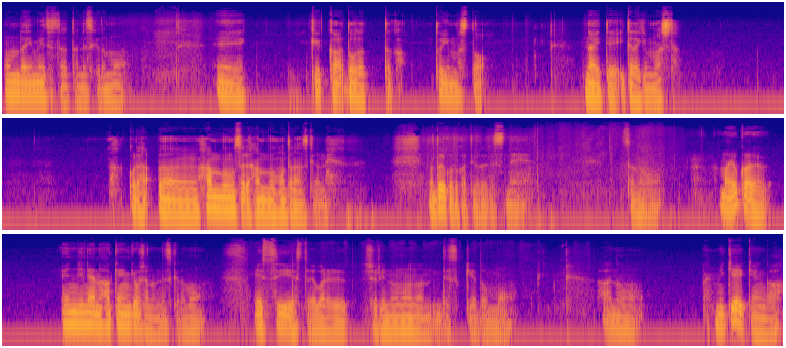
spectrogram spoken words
オンライン面接だったんですけども、えー結果どうだったかと言いますと、内定いただきました。これはうん半分嘘で半分本当なんですけどね、まあ、どういうことかというとですねそのまあよくあるエンジニアの派遣業者なんですけども SES と呼ばれる種類のものなんですけどもあの未経験が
